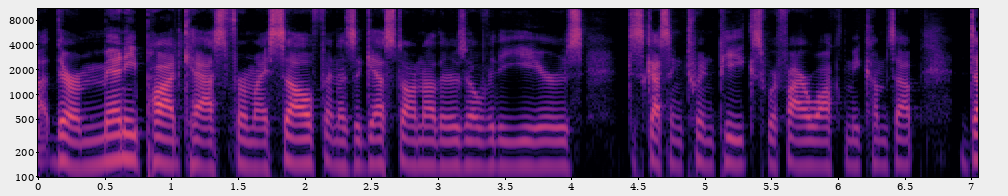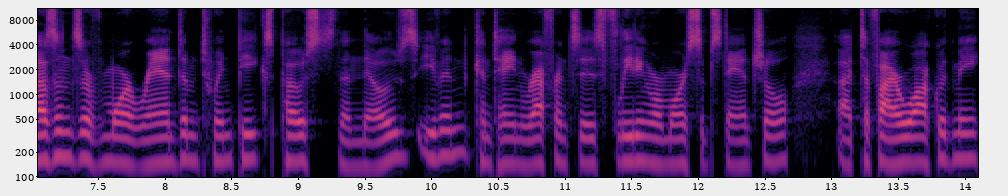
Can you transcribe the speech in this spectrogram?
uh, there are many podcasts for myself and as a guest on others over the years discussing Twin Peaks, where Firewalk with Me comes up. Dozens of more random Twin Peaks posts than those even contain references, fleeting or more substantial, uh, to Firewalk with Me.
